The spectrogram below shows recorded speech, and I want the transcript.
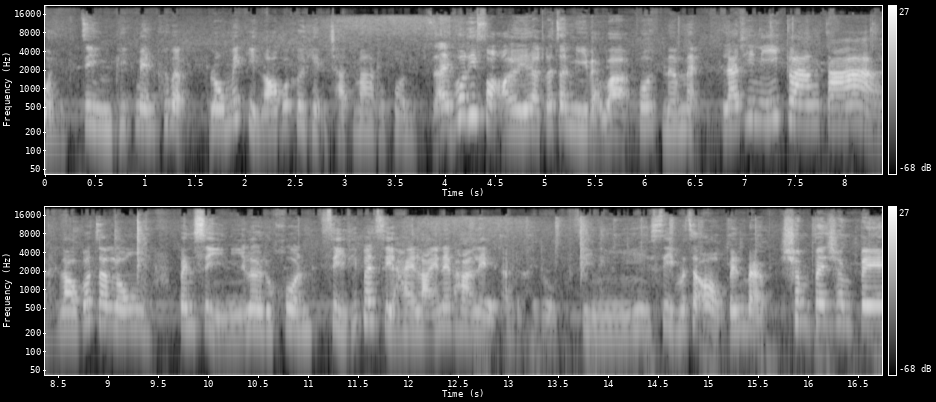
วยจริงพิกเมนต์คือแบบลงไม่กี่รอบก็คือเห็นชัดมากทุกคนไอพวกที่ฟอร์เอาเยอะก็จะมีแบบว่าพวกเนื้อแมตต์แล้วทีนี้กลางตาเราก็จะลงเป็นสีนี้เลยทุกคน สีที่เป็นสีไฮไลท์ในพาเลตอะเดี๋ยวให้ดู สีนี้สีมันจะออกเป็นแบบแชมเปญแชมเปญ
